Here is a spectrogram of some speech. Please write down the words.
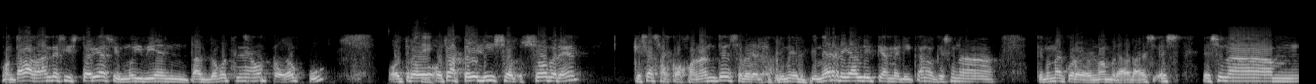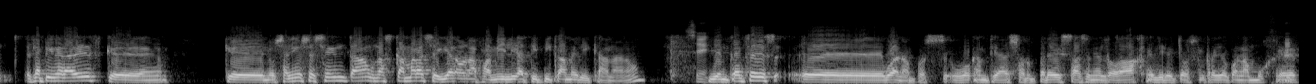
contaba grandes historias y muy bien tal. Luego tenía otro docu, otro, otra peli sobre que es acojonante sobre el primer, el primer, reality americano, que es una, que no me acuerdo del nombre ahora, es, es, es una, es la primera vez que, que en los años 60 unas cámaras seguían a una familia típica americana, ¿no? Sí. Y entonces, eh, bueno, pues hubo cantidad de sorpresas en el rodaje, el director se enrolló con la mujer,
